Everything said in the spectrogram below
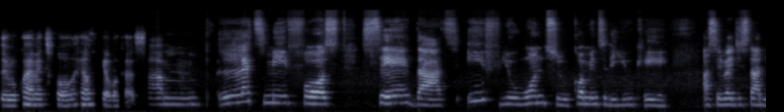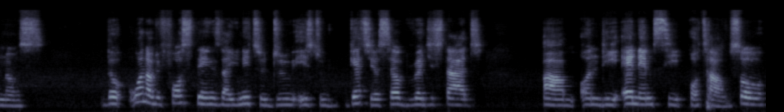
the requirements for healthcare workers? Um, let me first say that if you want to come into the UK as a registered nurse, the one of the first things that you need to do is to get yourself registered um, on the NMC portal. So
